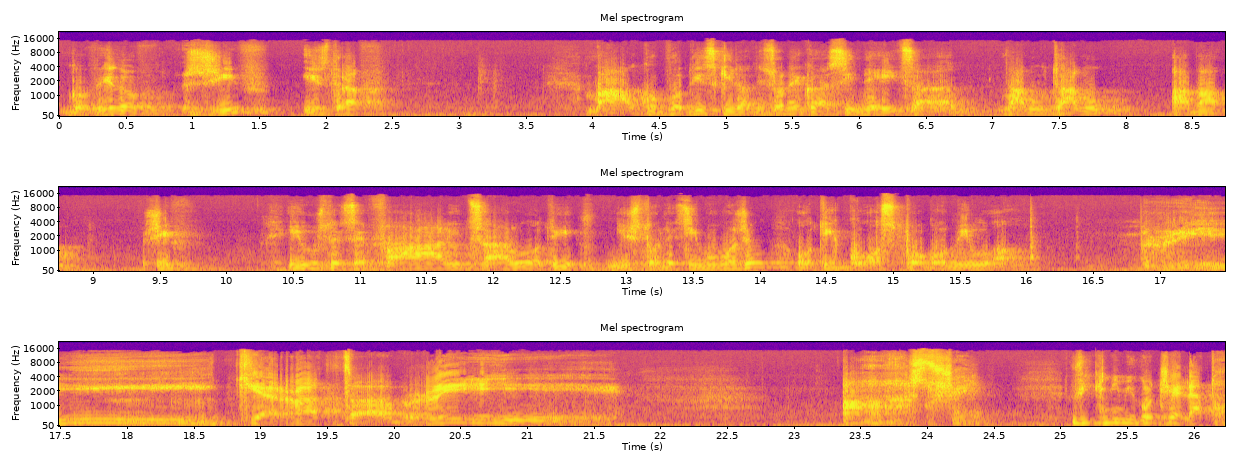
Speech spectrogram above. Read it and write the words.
Го видов жив и здрав. Малку подискинати со некоја синеица ваму таму, ама жив. И уште се фали цару, оти ништо не си му можел, оти Госпо го милувал. Бри, керата, бри. А, слушај, викни ми го джелято.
